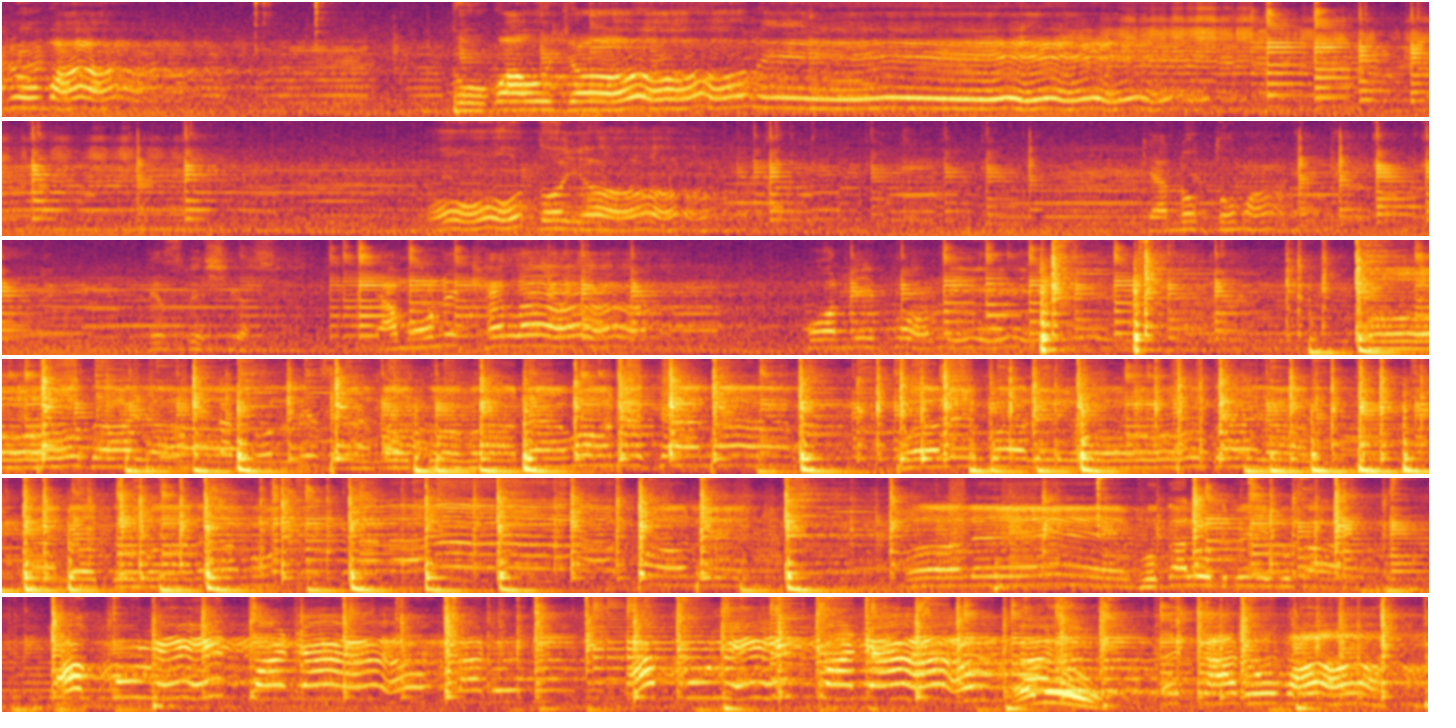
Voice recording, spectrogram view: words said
কারোবা ডোবাও জলে। ও দয়া কেন তোমার বেশ বেশি আছে? এমন খেলা পলে পলে ভোকাল উঠবে এই ভোকাল। হ্যালো। কারোবার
